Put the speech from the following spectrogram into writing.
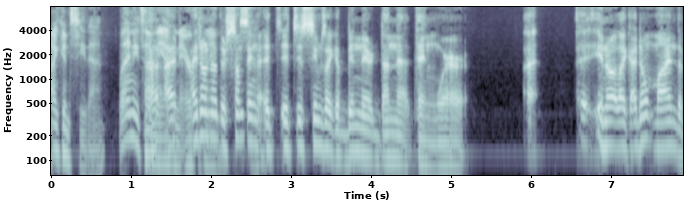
I can see that. Well, anytime you I, have an airplane, I don't know. There's something. so- It it just seems like I've been there, done that thing where, I, you know, like I don't mind the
